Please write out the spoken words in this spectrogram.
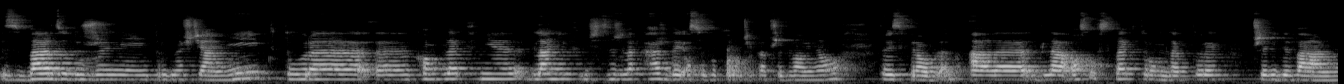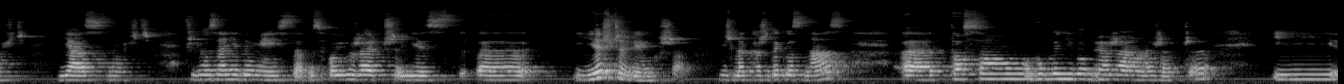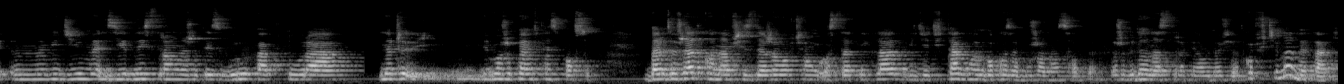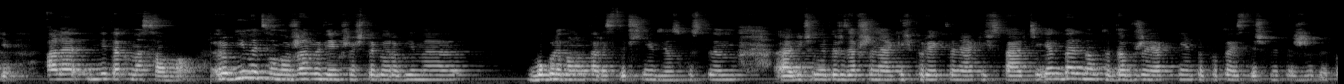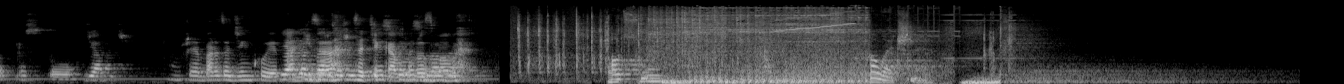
z bardzo dużymi trudnościami, które e, kompletnie dla nich, myślę, że dla każdej osoby, która ucieka przed wojną, to jest problem, ale dla osób w spektrum, dla których przewidywalność, jasność, przywiązanie do miejsca, do swoich rzeczy jest e, jeszcze większe niż dla każdego z nas, e, to są w ogóle niewyobrażalne rzeczy. I my widzimy z jednej strony, że to jest grupa, która, znaczy, może powiem w ten sposób. Bardzo rzadko nam się zdarzało w ciągu ostatnich lat widzieć tak głęboko zaburzone osoby, żeby do nas trafiały do środka. Oczywiście mamy takie, ale nie tak masowo. Robimy co możemy, większość tego robimy w ogóle wolontarystycznie, w związku z tym e, liczymy też zawsze na jakieś projekty, na jakieś wsparcie. Jak będą, to dobrze, jak nie, to po to jesteśmy też, żeby po prostu działać. Dobrze, ja bardzo dziękuję ja Pani za, za ciekawą rozmowę. Odsłuch społeczny.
